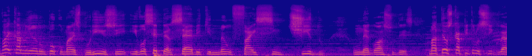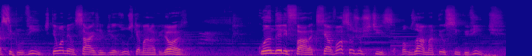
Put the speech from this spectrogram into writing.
vai caminhando um pouco mais por isso e, e você percebe que não faz sentido um negócio desse. Mateus capítulo 5, versículo 20, tem uma mensagem de Jesus que é maravilhosa, quando ele fala que se a vossa justiça, vamos lá, Mateus 5 e 20,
